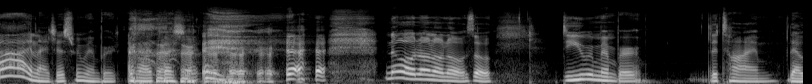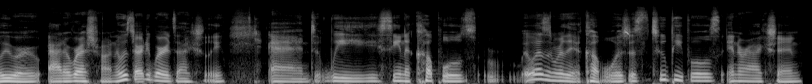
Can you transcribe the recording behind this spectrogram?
Ah, and I just remembered. I got a question. no, no, no, no. So, do you remember the time that we were at a restaurant? It was Dirty Birds actually, and we seen a couple's. It wasn't really a couple. It was just two people's interaction,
